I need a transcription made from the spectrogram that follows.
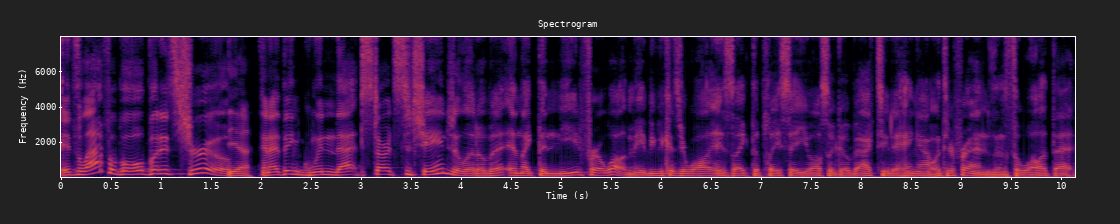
It's laughable, but it's true. Yeah. And I think when that starts to change a little bit and like the need for a wallet, maybe because your wallet is like the place that you also go back to to hang out with your friends. And it's the wallet that,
